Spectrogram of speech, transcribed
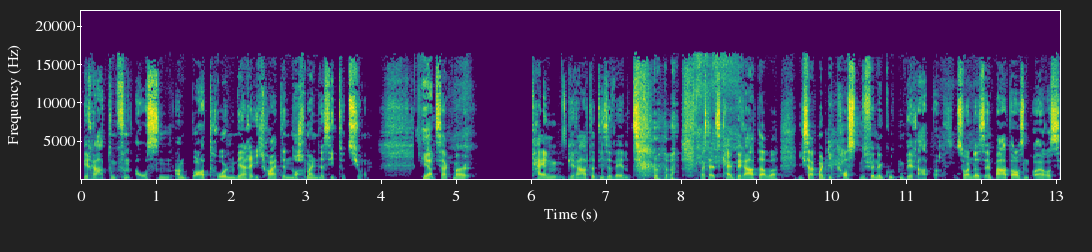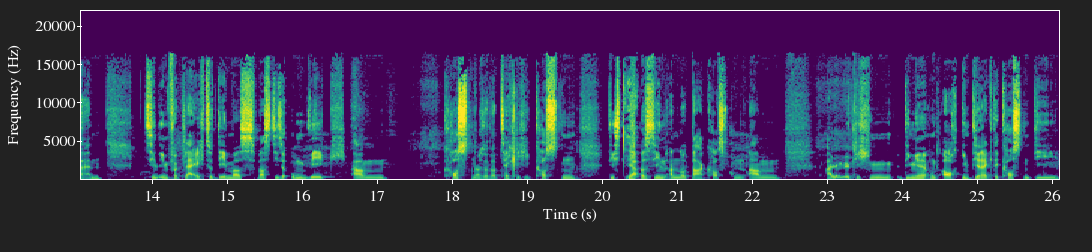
Beratung von außen an Bord holen, wäre ich heute nochmal in der Situation. Ja. Ich sag mal, kein Berater dieser Welt, was heißt kein Berater, aber ich sag mal, die Kosten für einen guten Berater, sollen das ein paar tausend Euro sein, sind im Vergleich zu dem, was, was dieser Umweg an Kosten, also tatsächliche Kosten, die sichtbar ja. sind an Notarkosten, an alle möglichen Dinge und auch indirekte Kosten, die,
